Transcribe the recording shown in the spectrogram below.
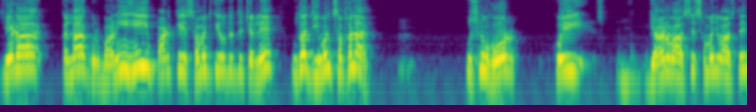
ਜਿਹੜਾ ਕੱਲਾ ਗੁਰਬਾਣੀ ਹੀ ਪੜ੍ਹ ਕੇ ਸਮਝ ਕੇ ਉਹਦੇ ਤੇ ਚੱਲੇ ਉਹਦਾ ਜੀਵਨ ਸਫਲ ਹੈ। ਉਸ ਨੂੰ ਹੋਰ ਕੋਈ ਗਿਆਨ ਵਾਸਤੇ, ਸਮਝ ਵਾਸਤੇ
